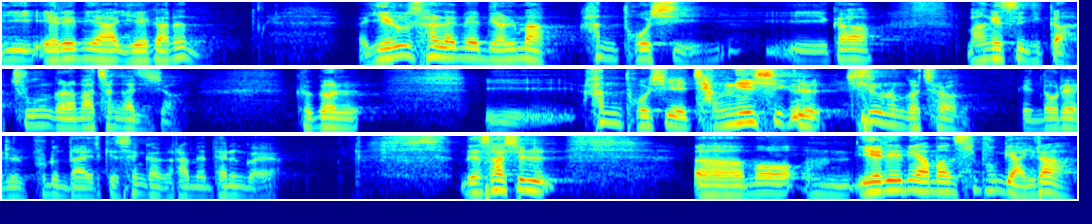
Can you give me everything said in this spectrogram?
이 에레미야 예가는 예루살렘의 멸망 한 도시가 망했으니까 죽은 거나 마찬가지죠. 그걸 이 한 도시의 장례식을 치르는 것처럼 그 노래를 부른다 이렇게 생각을 하면 되는 거예요. 근데 사실 어뭐 음, 예레미야만 슬픈 게 아니라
